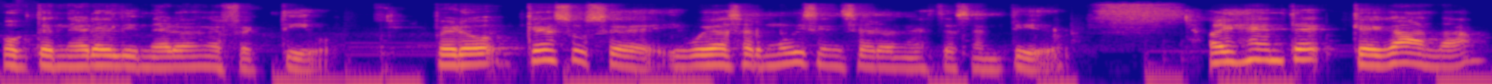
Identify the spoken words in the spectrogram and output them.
obtener el dinero en efectivo. Pero, ¿qué sucede? Y voy a ser muy sincero en este sentido. Hay gente que gana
